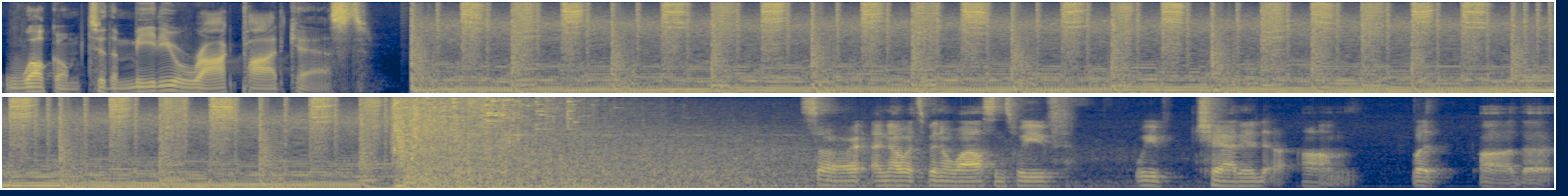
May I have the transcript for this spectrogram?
Welcome to the Media Rock Podcast. So I know it's been a while since we've we've chatted, um, but uh, the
